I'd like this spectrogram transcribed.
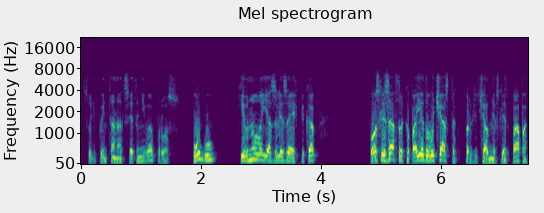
Судя по интонации, это не вопрос. Угу, кивнула я, залезая в пикап. После завтрака поеду в участок, прокричал мне вслед папа.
